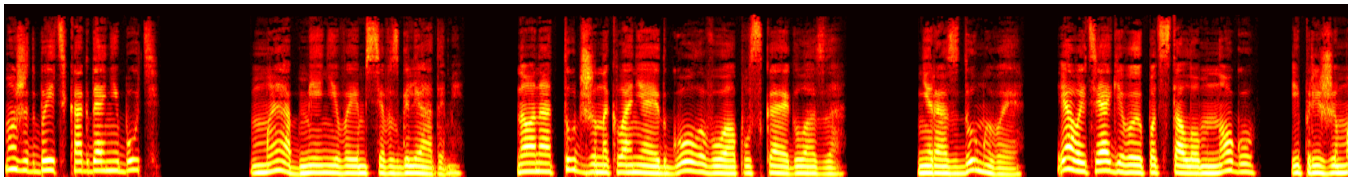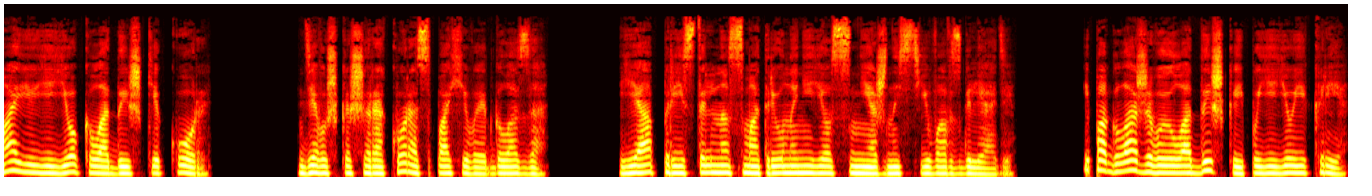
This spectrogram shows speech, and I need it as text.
Может быть, когда-нибудь?» Мы обмениваемся взглядами, но она тут же наклоняет голову, опуская глаза. Не раздумывая, я вытягиваю под столом ногу и прижимаю ее к лодыжке коры. Девушка широко распахивает глаза. Я пристально смотрю на нее с нежностью во взгляде и поглаживаю лодыжкой по ее икре,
